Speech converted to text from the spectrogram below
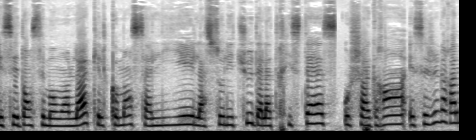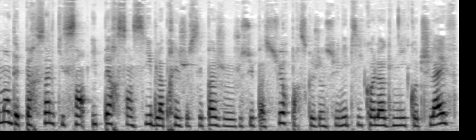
Et c'est dans ces moments-là qu'elle commence à lier la solitude à la tristesse, au chagrin. Et c'est généralement des personnes qui sont hypersensibles. Après, je sais pas, je, ne suis pas sûre parce que je ne suis ni psychologue ni coach life.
